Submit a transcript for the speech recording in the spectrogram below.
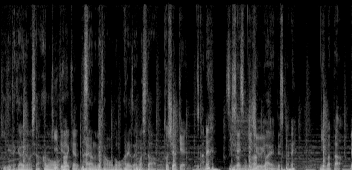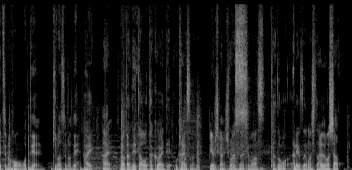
聞いていただきありがとうございましたあの聞いていただきあリスナーの皆さんもどうもありがとうございました、年明けですかね。次はそうかな2024年ですかね。にまた別の本を持ってきますので、はい、はい。また。ネタを蓄えておきますので、よろしくお願いしよろしくお願います。します。じゃあどうもありがとうございました。ありがとうございました。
